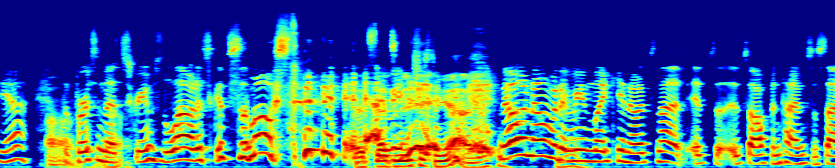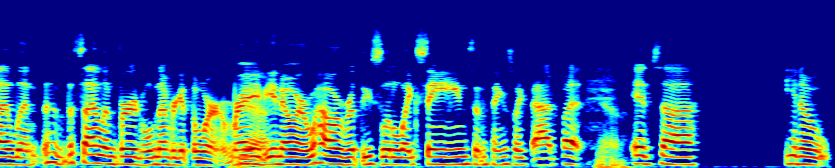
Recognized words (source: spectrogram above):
Yeah. the Um, person yeah. that screams the loudest gets the most. that's that's an interesting. Yeah. No, no, but I mean, like you know, it's not. It's it's oftentimes the silent the silent bird will never get the worm, right? Yeah. You know, or however these little like sayings and things like that. But yeah. it's uh, you know,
